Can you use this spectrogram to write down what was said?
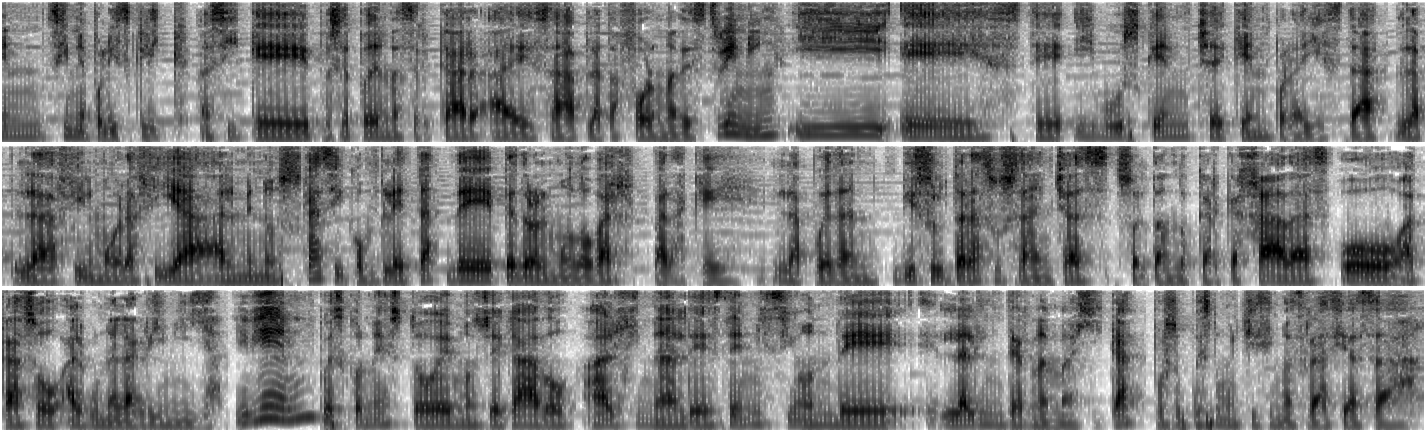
en Cinepolis Click. Así que pues se pueden acercar a esa plataforma de streaming y este y busquen, chequen, por ahí está la, filmografía al menos casi completa de Pedro Almodóvar para que la puedan disfrutar a sus anchas soltando carcajadas o acaso alguna lagrimilla. Y bien, pues con esto hemos llegado al final de esta emisión de La Linterna Mágica. Por supuesto, muchísimas gracias a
